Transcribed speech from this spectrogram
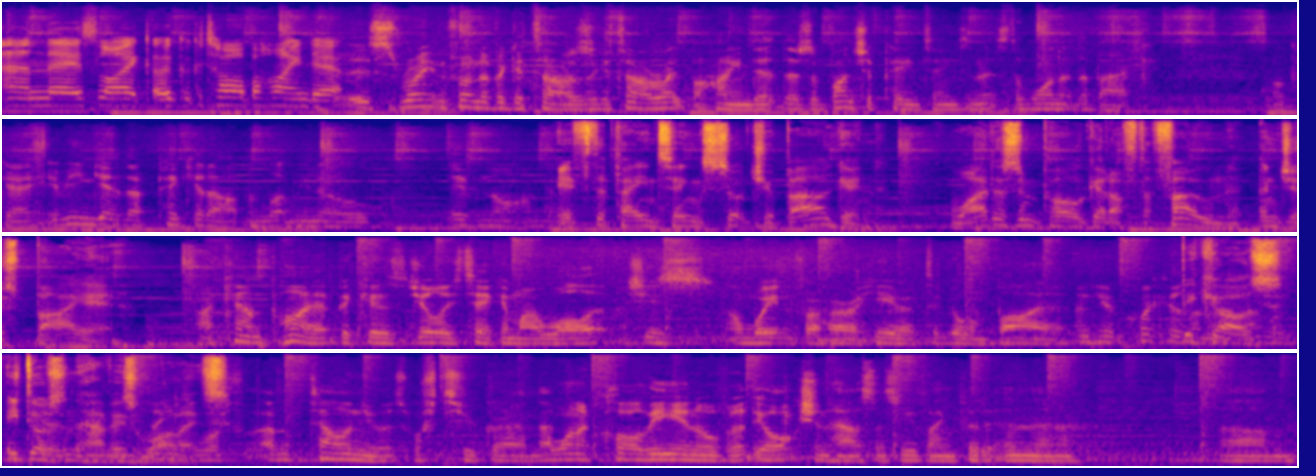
and there's like a guitar behind it. It's right in front of a guitar. There's a guitar right behind it. There's a bunch of paintings, and it's the one at the back. Okay, if you can get there, pick it up and let me know If not, I'm gonna... If the painting's such a bargain, why doesn't Paul get off the phone and just buy it? I can't buy it because Julie's taking my wallet. She's, I'm waiting for her here to go and buy it. I'm here quicker. Because I he doesn't have his wallet. worth- I'm telling you, it's worth two grand. I want to call Ian over at the auction house and see if I can put it in there. Um,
